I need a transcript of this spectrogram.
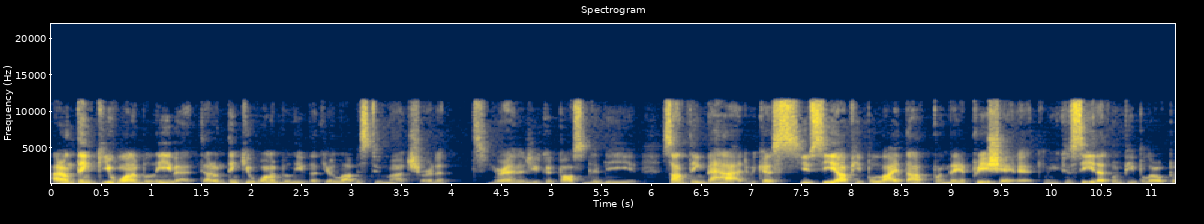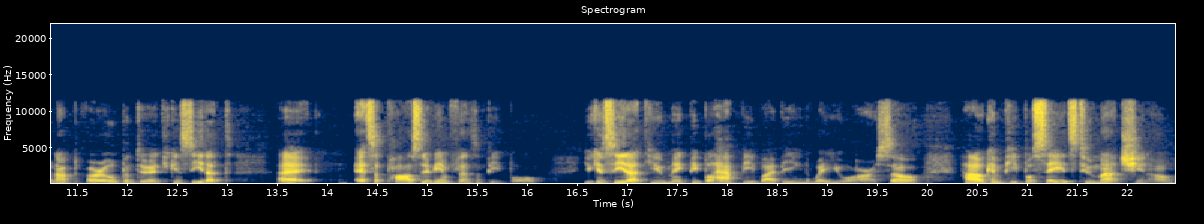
I don't think you want to believe it. I don't think you want to believe that your love is too much or that your energy could possibly be something bad because you see how people light up when they appreciate it. You can see that when people are open up or open to it, you can see that uh, it's a positive influence on people. You can see that you make people happy by being the way you are. So how can people say it's too much, you know?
